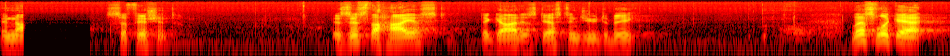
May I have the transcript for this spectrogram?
and not sufficient? Is this the highest that God has destined you to be? Let's look at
